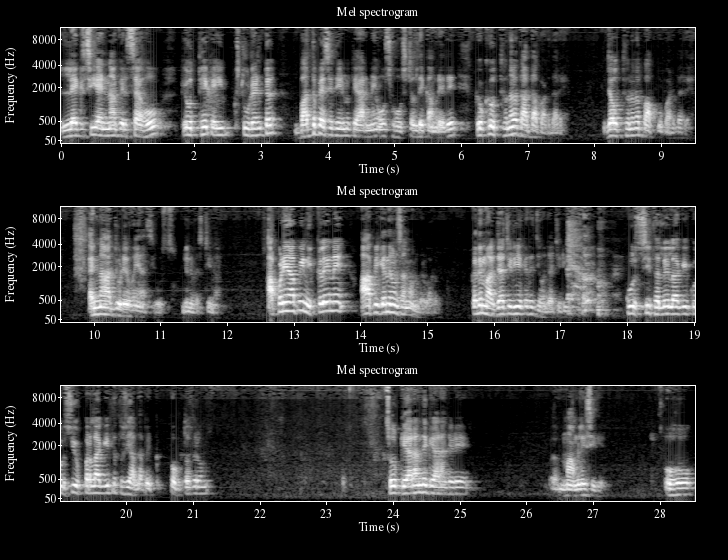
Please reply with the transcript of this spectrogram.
ਲੈਗਸੀ ਇੰਨਾ ਵਿਰਸਾ ਉਹ ਕਿ ਉੱਥੇ ਕਈ ਸਟੂਡੈਂਟ ਵੱਧ ਪੈਸੇ ਦੇਣ ਨੂੰ ਤਿਆਰ ਨੇ ਉਸ ਹੋਸਟਲ ਦੇ ਕਮਰੇ ਦੇ, ਕਿਉਂਕਿ ਉੱਥੇ ਉਹਨਾਂ ਦਾ ਦਾਦਾ ਪੜਦਾ ਰਿਹਾ, ਜਾਂ ਉੱਥੇ ਉਹਨਾਂ ਦਾ ਬਾਪੂ ਪੜਦਾ ਰਿਹਾ। ਇੰਨਾ ਜੁੜੇ ਹੋਏ ਆ ਅਸੀਂ ਉਸ ਯੂਨੀਵਰਸਿਟੀ ਨਾਲ। ਆਪਣੇ ਆਪ ਹੀ ਨਿਕਲੇ ਨੇ, ਆਪ ਹੀ ਕਹਿੰਦੇ ਹੁਣ ਸਾਨੂੰ ਅੰਦਰ ਵੜੋ। ਕਦੇ ਮਰ ਜਾ ਚਿੜੀਏ ਕਦੇ ਜਿਉਂ ਜਾ ਚਿੜੀਏ ਕੁਰਸੀ ਥੱਲੇ ਲੱਗੀ ਕੁਰਸੀ ਉੱਪਰ ਲੱਗੀ ਤਾਂ ਤੁਸੀਂ ਆਪਦਾ ਭੁਗ- ਭੁਗਤੋ ਫਿਰੋ ਸੋ 11 ਦੇ 11 ਜਿਹੜੇ ਮਾਮਲੇ ਸੀਗੇ। ਉਹ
